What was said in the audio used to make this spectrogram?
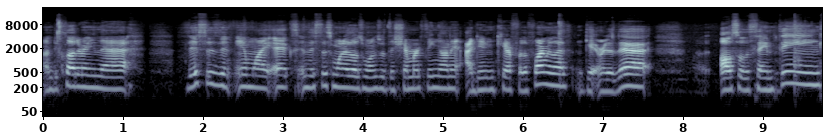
I'm decluttering that. This is an NYX and this is one of those ones with the shimmer thing on it. I didn't care for the formula. I'm getting rid of that. Also the same thing.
